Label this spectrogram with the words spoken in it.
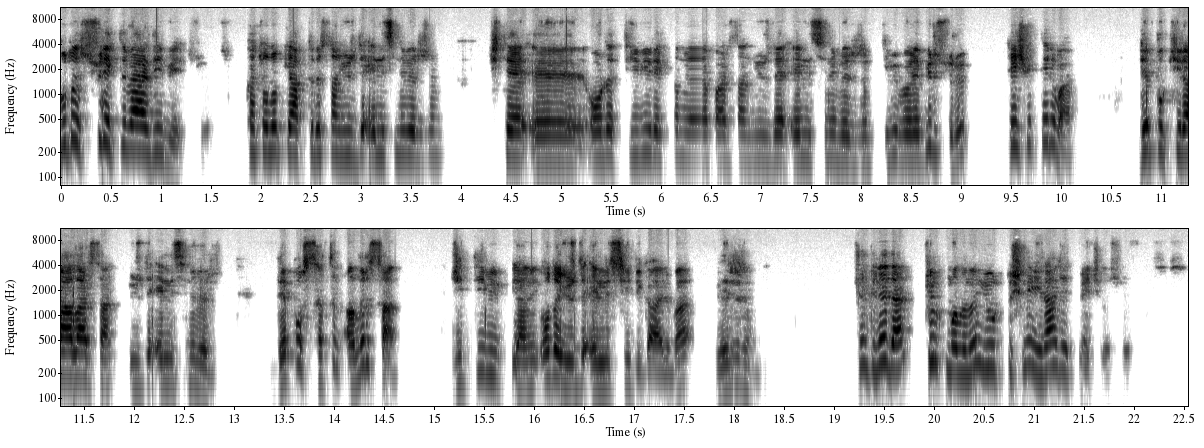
bu da sürekli verdiği bir. Katalog yaptırırsan %50'sini veririm. İşte e, orada TV reklamı yaparsan %50'sini veririm gibi böyle bir sürü teşvikleri var. Depo kiralarsan %50'sini verir. Depo satın alırsan ciddi bir yani o da %50'siydi galiba veririm. Çünkü neden? Türk malını yurt dışına ihraç etmeye çalışıyorsunuz.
